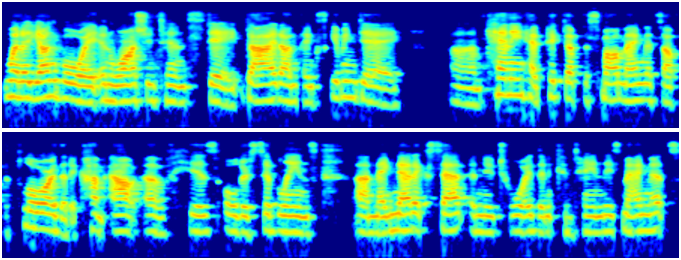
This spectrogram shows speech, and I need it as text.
when a young boy in Washington state died on Thanksgiving Day um, Kenny had picked up the small magnets off the floor that had come out of his older siblings' uh, magnetic set, a new toy that contained these magnets.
